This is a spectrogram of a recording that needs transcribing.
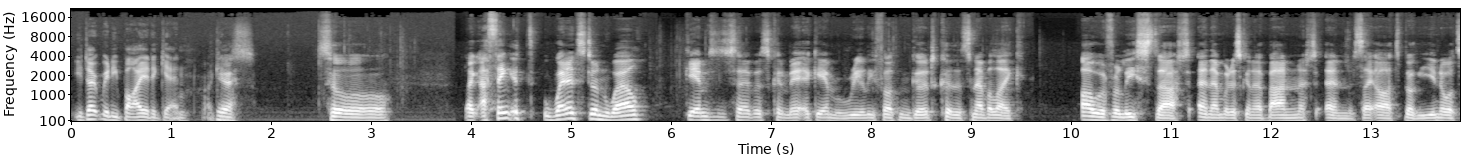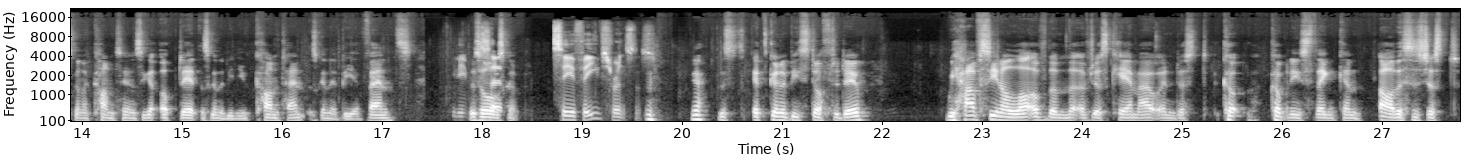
You don't really buy it again, I guess. So, like, I think it when it's done well, games as a service can make a game really fucking good because it's never like, oh, we've released that and then we're just going to abandon it, and it's like, oh, it's buggy. You know, it's going to continuously get update. There's going to be new content. There's going to be events. There's to always going, Sea of Thieves, for instance. yeah, it's going to be stuff to do. We have seen a lot of them that have just came out and just co- companies thinking, oh, this is just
